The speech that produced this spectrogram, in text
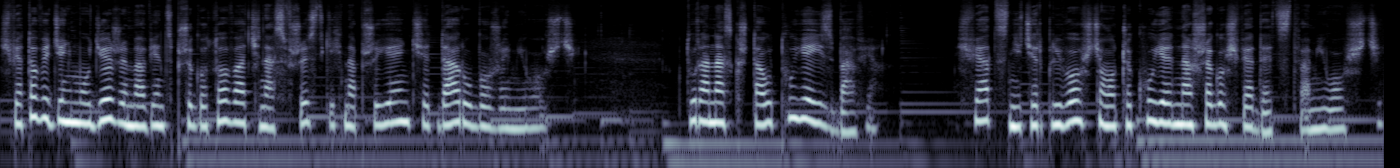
Światowy Dzień Młodzieży ma więc przygotować nas wszystkich na przyjęcie daru Bożej miłości, która nas kształtuje i zbawia. Świat z niecierpliwością oczekuje naszego świadectwa miłości.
